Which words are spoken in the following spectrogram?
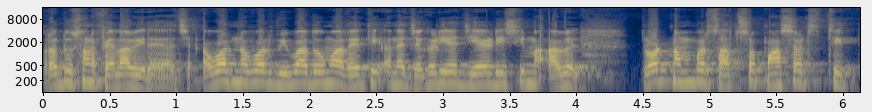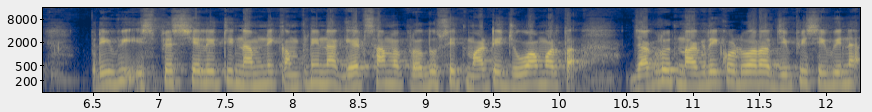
પ્રદૂષણ ફેલાવી રહ્યા છે. અવારનવાર વિવાદોમાં રહેતી અને ઝઘડિયા જીઆઈડીસીમાં આવેલ પ્લોટ નંબર સાતસો પાસઠ સ્થિત પ્રીવી સ્પેશિયાલિટી નામની કંપનીના ગેટ સામે પ્રદૂષિત માટી જોવા મળતા જાગૃત નાગરિકો દ્વારા જીપીસીબીને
